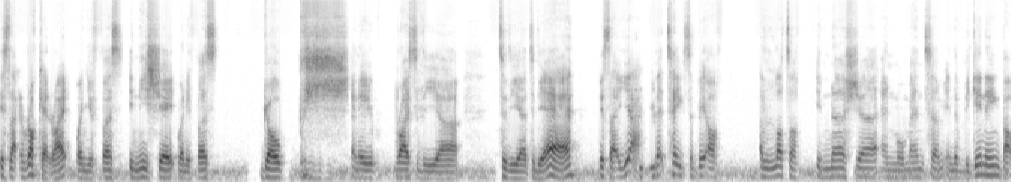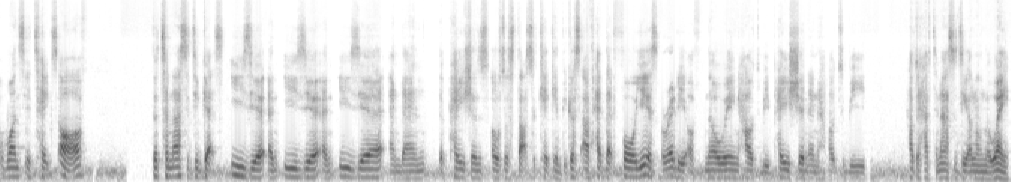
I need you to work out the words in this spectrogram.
It's like a rocket, right? When you first initiate, when you first go, and they rise to the uh, to the uh, to the air it's like yeah Mhm. that takes a bit of a lot of inertia and momentum in the beginning but once it takes off the tenacity gets easier and easier and easier and then the patience also starts to kick in because i've had that four years already of knowing how to be patient and how to be how to have tenacity along the way.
